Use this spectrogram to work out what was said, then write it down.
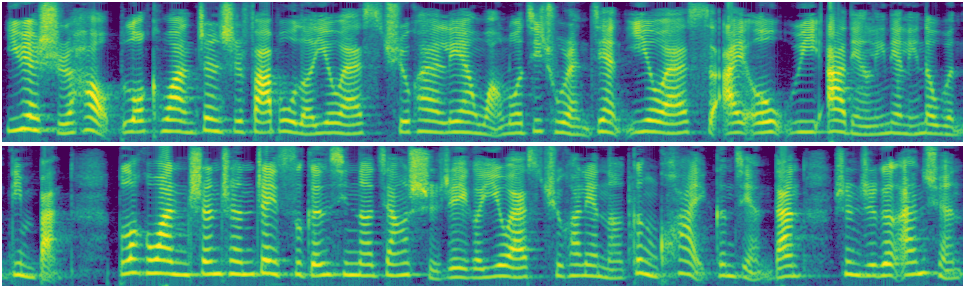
一月十号，Block One 正式发布了 EOS 区块链网络基础软件 EOS IO V 二点零点零的稳定版。Block One 声称，这次更新呢，将使这个 EOS 区块链呢更快、更简单，甚至更安全。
